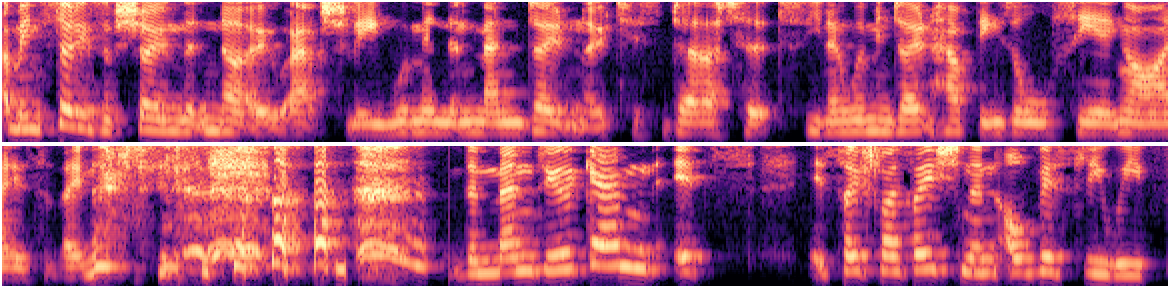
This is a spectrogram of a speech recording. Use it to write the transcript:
I mean, studies have shown that no, actually, women and men don't notice dirt. At you know, women don't have these all-seeing eyes that they notice. the men do. Again, it's it's socialization, and obviously we've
